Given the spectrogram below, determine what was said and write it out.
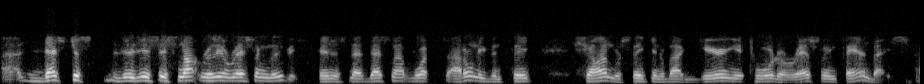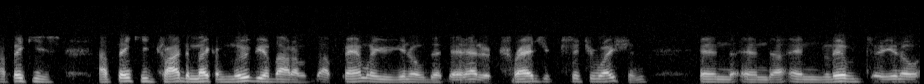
that's just it's, it's not really a wrestling movie, and it's not that's not what I don't even think Sean was thinking about gearing it toward a wrestling fan base. I think he's I think he tried to make a movie about a, a family, you know, that, that had a tragic situation and and uh, and lived, you know,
